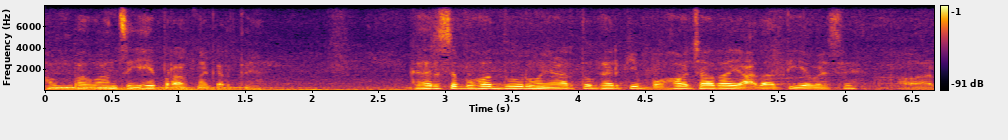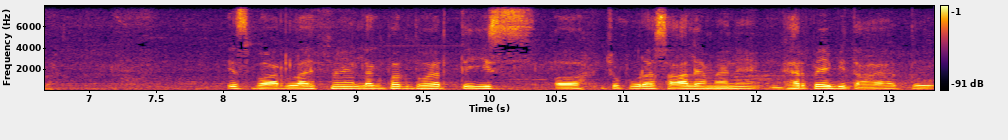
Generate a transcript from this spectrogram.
हम भगवान से यही प्रार्थना करते हैं। घर से बहुत दूर हूँ यार तो घर की बहुत ज़्यादा याद आती है वैसे। और इस बार लाइफ में लगभग 2023 जो पूरा साल है मैंने घर पे ही बिताया तो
